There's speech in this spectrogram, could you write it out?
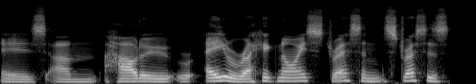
is um, how to a recognize stress and stress is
